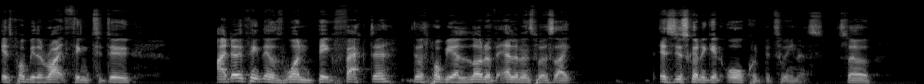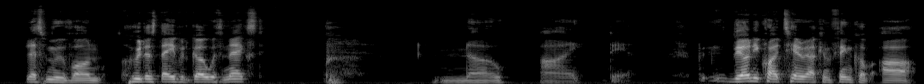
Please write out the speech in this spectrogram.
It's probably the right thing to do. I don't think there was one big factor. There was probably a lot of elements where it's like, it's just going to get awkward between us. So let's move on. Who does David go with next? No idea. The only criteria I can think of are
